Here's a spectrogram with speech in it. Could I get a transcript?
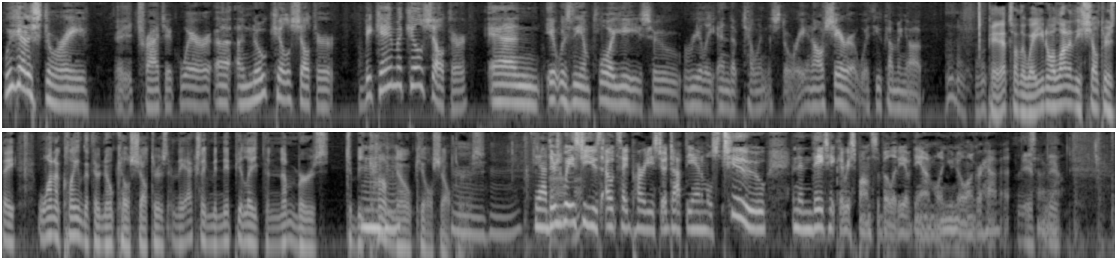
We got a story, uh, tragic, where uh, a no kill shelter became a kill shelter, and it was the employees who really end up telling the story. And I'll share it with you coming up. Mm-hmm. Okay, that's on the way. You know, a lot of these shelters, they want to claim that they're no kill shelters, and they actually manipulate the numbers to become mm-hmm. no kill shelters. Mm-hmm. Yeah, there's ways to use outside parties to adopt the animals too, and then they take the responsibility of the animal, and you no longer have it. Yeah, so, yeah.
